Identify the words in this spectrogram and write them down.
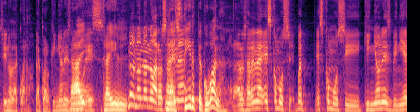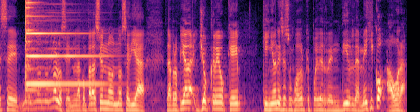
sí, no, de acuerdo. De acuerdo. Quiñones Trae, no es. trae el- No, no, no, no. A la Rosarena. estirpe cubana. A Rosarena es como si, bueno, es como si Quiñones viniese, no, no, no, no lo sé, la comparación no, no sería la apropiada. Yo creo que Quiñones es un jugador que puede rendirle a México. Ahora,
